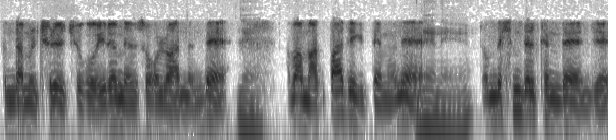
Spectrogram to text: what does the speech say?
분담을 줄여주고 이러면서 올라왔는데 네. 아마 막바지기 때문에 네, 네. 좀더 힘들 텐데 이제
